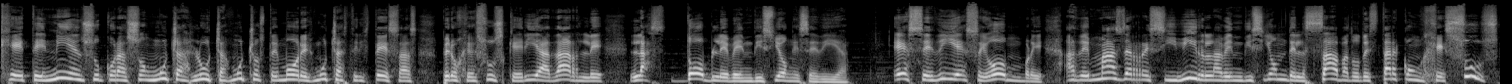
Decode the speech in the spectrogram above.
que tenía en su corazón muchas luchas, muchos temores, muchas tristezas, pero Jesús quería darle la doble bendición ese día. Ese día ese hombre, además de recibir la bendición del sábado, de estar con Jesús,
